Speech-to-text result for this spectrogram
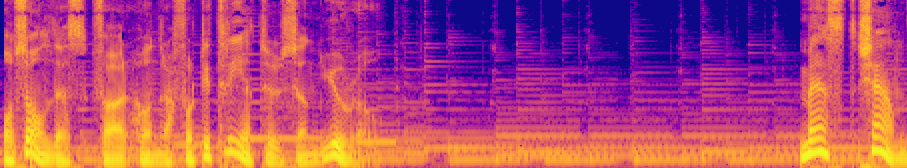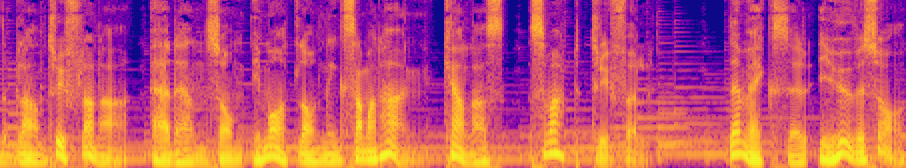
och såldes för 143 000 euro. Mest känd bland tryfflarna är den som i matlagningssammanhang kallas svarttryffel. Den växer i huvudsak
